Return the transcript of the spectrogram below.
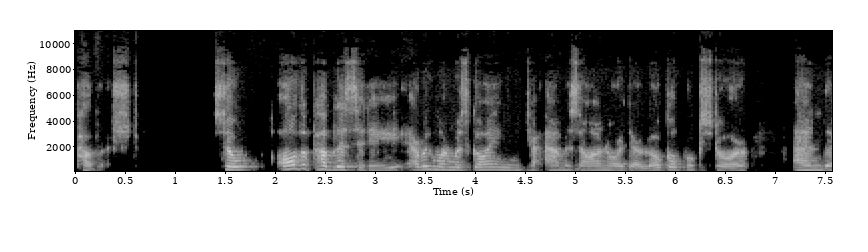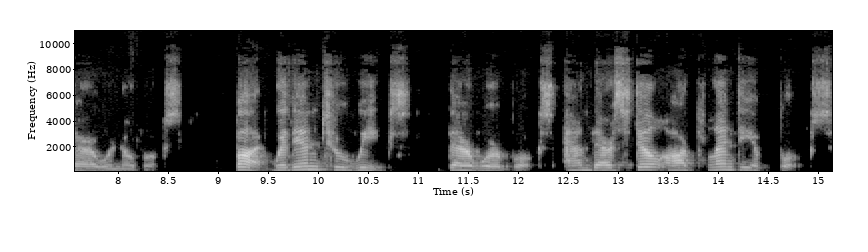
published. So all the publicity, everyone was going to Amazon or their local bookstore, and there were no books. But within two weeks, there were books, and there still are plenty of books.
